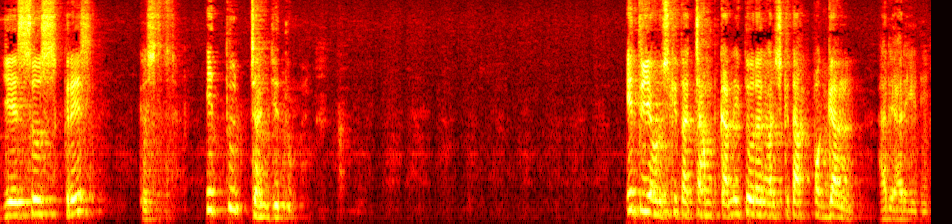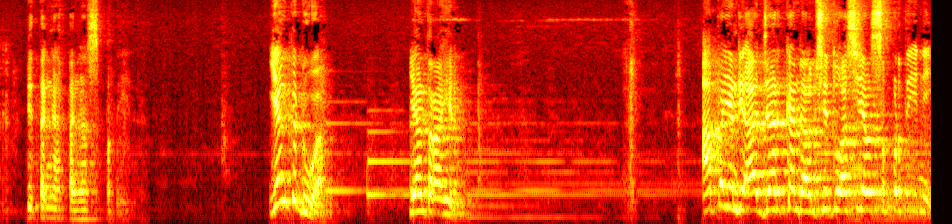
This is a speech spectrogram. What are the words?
Yesus Kristus. Itu janji Tuhan. Itu yang harus kita camkan, itu yang harus kita pegang hari-hari ini di tengah-tengah seperti itu. Yang kedua, yang terakhir, apa yang diajarkan dalam situasi yang seperti ini.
